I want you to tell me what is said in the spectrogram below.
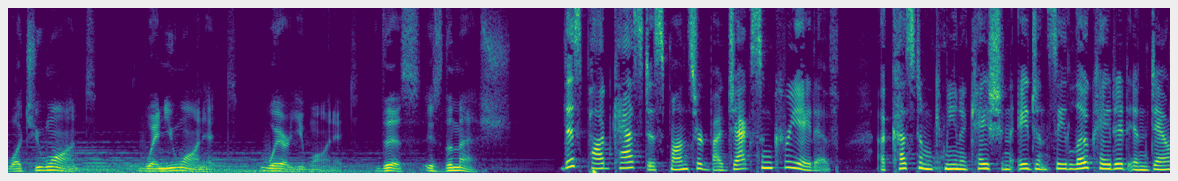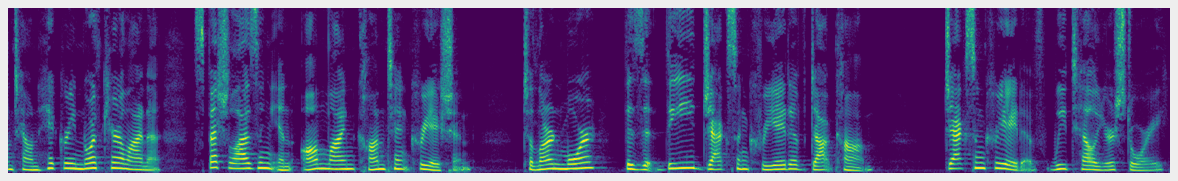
what you want, when you want it, where you want it. This is The Mesh. This podcast is sponsored by Jackson Creative, a custom communication agency located in downtown Hickory, North Carolina, specializing in online content creation. To learn more, visit thejacksoncreative.com. Jackson Creative, we tell your story.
